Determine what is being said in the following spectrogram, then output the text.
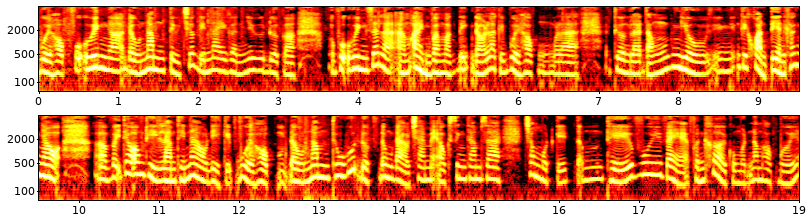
buổi họp phụ huynh à, đầu năm từ trước đến nay gần như được phụ huynh rất là ám ảnh và mặc định đó là cái buổi học là thường là đóng nhiều những cái khoản tiền khác nhau. À, vậy theo ông thì làm thế nào để cái buổi họp đầu năm thu hút được đông đảo cha mẹ học sinh tham gia trong một cái tâm thế vui vẻ phấn khởi của một năm học mới?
